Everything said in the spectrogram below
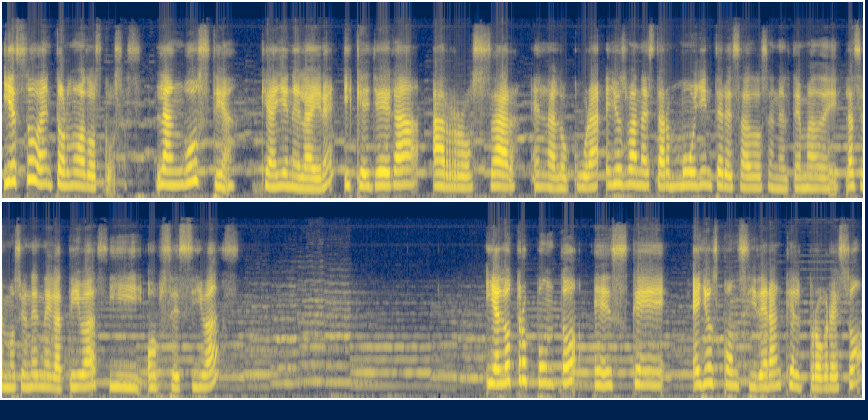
Y esto va en torno a dos cosas. La angustia que hay en el aire y que llega a rozar en la locura. Ellos van a estar muy interesados en el tema de las emociones negativas y obsesivas. Y el otro punto es que ellos consideran que el progreso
